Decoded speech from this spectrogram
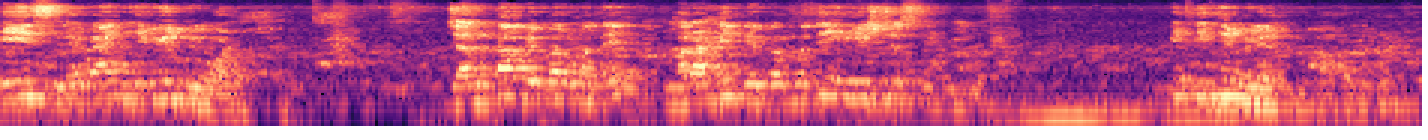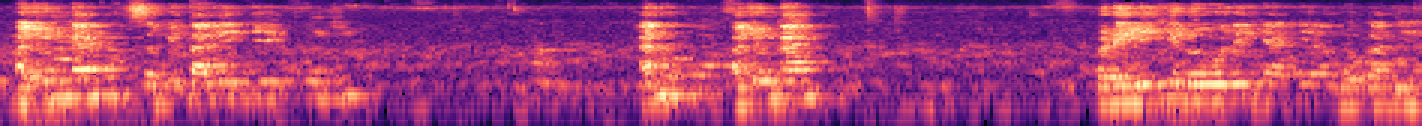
he slave and he will reward जनता पेपरमध्ये मराठी पेपरमध्ये इंग्लिशचे स्टेटमेंट हे तिथे मिळेल अजून काय सबित आली की एक कोणची है ना? अजून काय पढ़े लिखे लोगों ने क्या किया? धोखा दिया।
